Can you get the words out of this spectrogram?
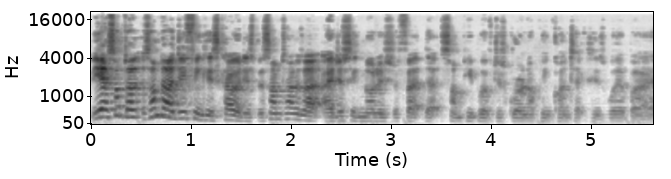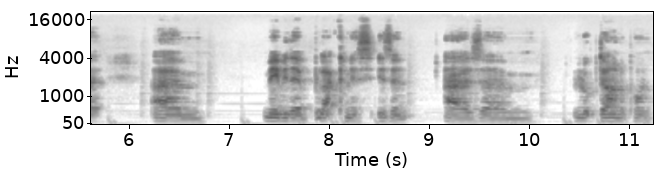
Yeah, sometimes sometimes I do think it's cowardice, but sometimes I, I just acknowledge the fact that some people have just grown up in contexts whereby um, maybe their blackness isn't as um, looked down upon,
